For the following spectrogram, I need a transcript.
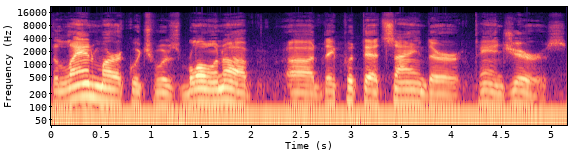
The landmark, which was blown up, uh, they put that sign there, Tangiers.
